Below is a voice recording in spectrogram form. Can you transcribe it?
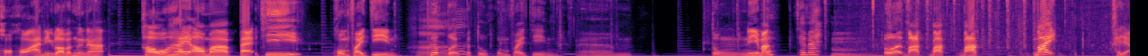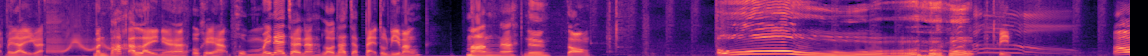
ขอขออ่านอีกรอบแป๊บนึงนะฮะเขาให้เอามาแปะที่โคมไฟจีน เพื่อเปิดประตูโคมไฟจีนเอิ่มตรงนี้มั้งใช่ไหม Hmm. เออบักบักบักไม่ขยับไม่ได้อีกแล้วมันบักอะไรเนี่ยฮะโอเคฮะผมไม่แน่ใจนะ เราน่าจะแปะตรงนี้มั้งมั้งนะหนึ่งสอง โอ้ปิดอ๋อ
